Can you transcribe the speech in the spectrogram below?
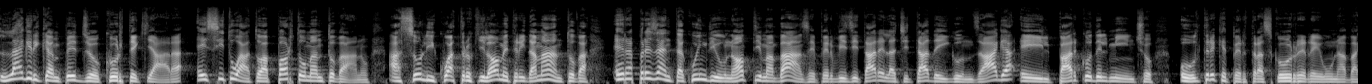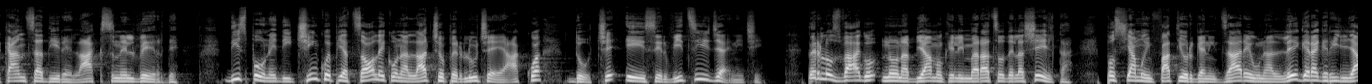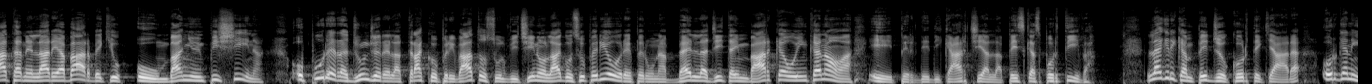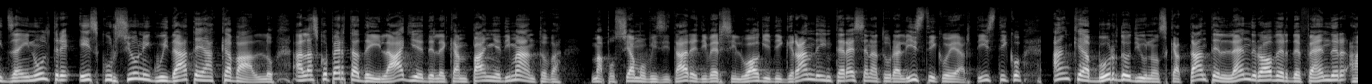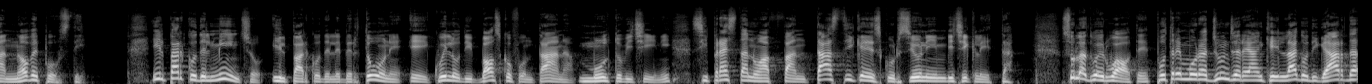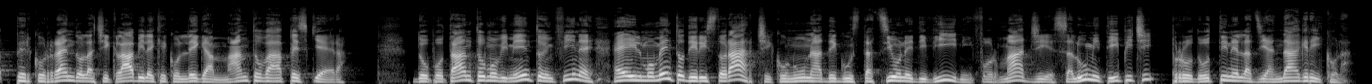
L'agricampeggio Corte Chiara è situato a Porto Mantovano, a soli 4 km da Mantova e rappresenta quindi un'ottima base per visitare la città dei Gonzaga e il Parco del Mincio, oltre che per trascorrere una vacanza di relax nel verde. Dispone di 5 piazzole con allaccio per luce e acqua, docce e servizi igienici. Per lo svago non abbiamo che l'imbarazzo della scelta. Possiamo infatti organizzare un'allegra grigliata nell'area barbecue o un bagno in piscina, oppure raggiungere l'attracco privato sul vicino lago superiore per una bella gita in barca o in canoa e per dedicarci alla pesca sportiva. L'agricampeggio Corte Chiara organizza inoltre escursioni guidate a cavallo alla scoperta dei laghi e delle campagne di Mantova, ma possiamo visitare diversi luoghi di grande interesse naturalistico e artistico anche a bordo di uno scattante Land Rover Defender a nove posti. Il Parco del Mincio, il Parco delle Bertone e quello di Bosco Fontana, molto vicini, si prestano a fantastiche escursioni in bicicletta. Sulla due ruote potremmo raggiungere anche il lago di Garda percorrendo la ciclabile che collega Mantova a Peschiera. Dopo tanto movimento, infine, è il momento di ristorarci con una degustazione di vini, formaggi e salumi tipici prodotti nell'azienda agricola.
